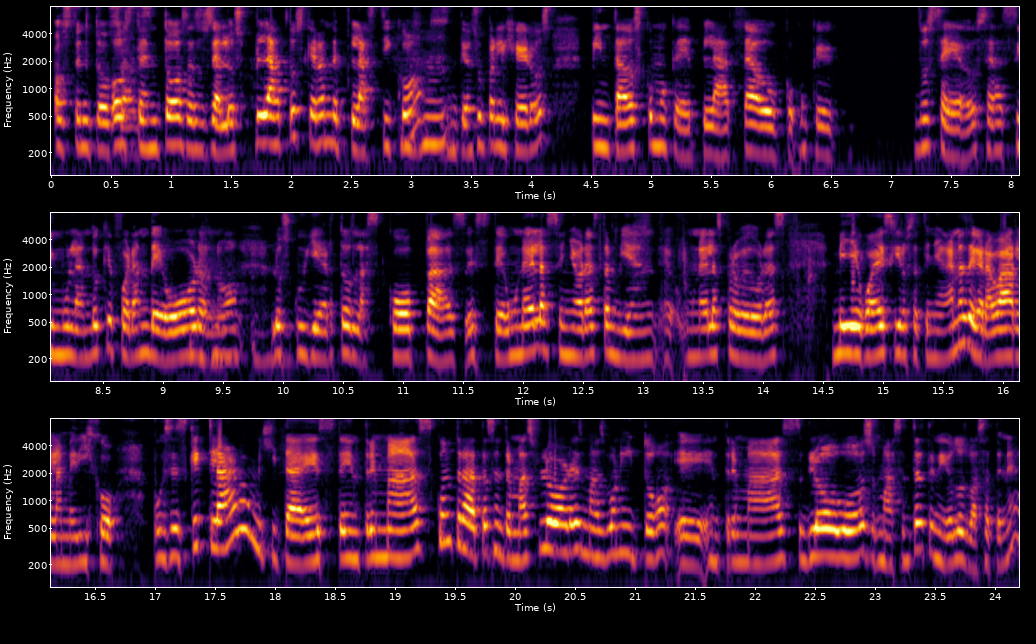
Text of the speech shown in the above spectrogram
Ostentosas. Ostentosas, o sea, los platos que eran de plástico, se sentían súper ligeros, pintados como que de plata o como que no sé, o sea, simulando que fueran de oro, ¿no? Los cubiertos, las copas, este, una de las señoras también, eh, una de las proveedoras me llegó a decir, o sea, tenía ganas de grabarla, me dijo, pues es que claro, mijita, este, entre más contratas, entre más flores, más bonito, eh, entre más globos, más entretenidos los vas a tener.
